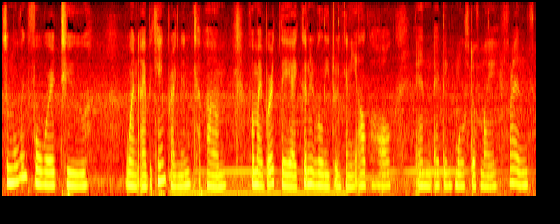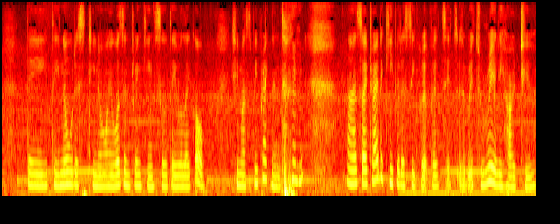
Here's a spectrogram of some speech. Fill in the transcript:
So, moving forward to when I became pregnant, um, for my birthday, I couldn't really drink any alcohol, and I think most of my friends they they noticed, you know, I wasn't drinking, so they were like, "Oh, she must be pregnant." Uh, so I try to keep it a secret, but it's it's, it's really hard to.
